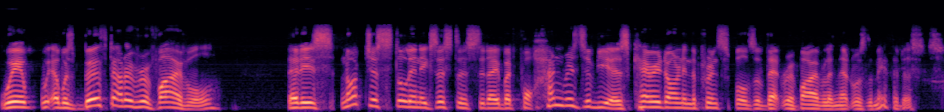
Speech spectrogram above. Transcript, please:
where it was birthed out of revival that is not just still in existence today, but for hundreds of years carried on in the principles of that revival, and that was the Methodists.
